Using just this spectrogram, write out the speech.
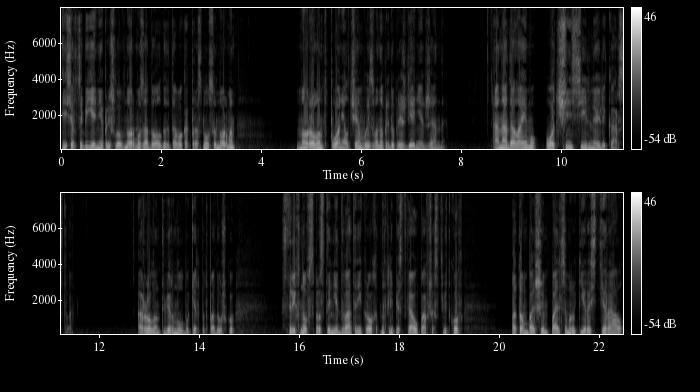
и сердцебиение пришло в норму задолго до того, как проснулся Норман. Но Роланд понял, чем вызвано предупреждение Дженны. Она дала ему очень сильное лекарство. Роланд вернул букет под подушку, стряхнув с простыни два-три крохотных лепестка, упавших с цветков — потом большим пальцем руки растирал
